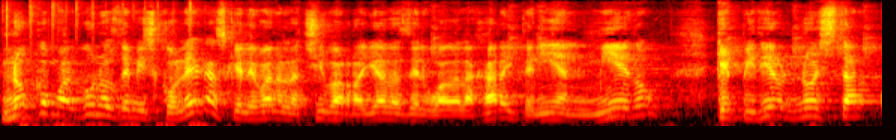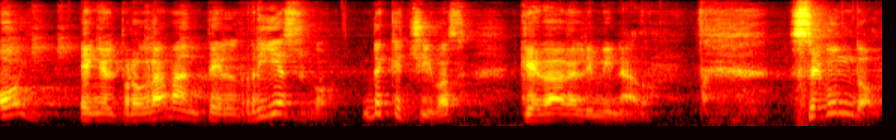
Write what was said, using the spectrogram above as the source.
No como algunos de mis colegas que le van a las Chivas Rayadas del Guadalajara y tenían miedo, que pidieron no estar hoy en el programa ante el riesgo de que Chivas quedara eliminado. Segundo,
